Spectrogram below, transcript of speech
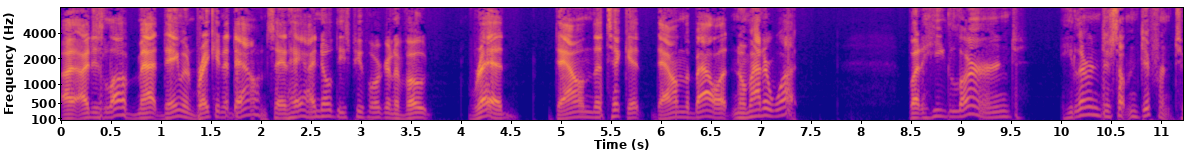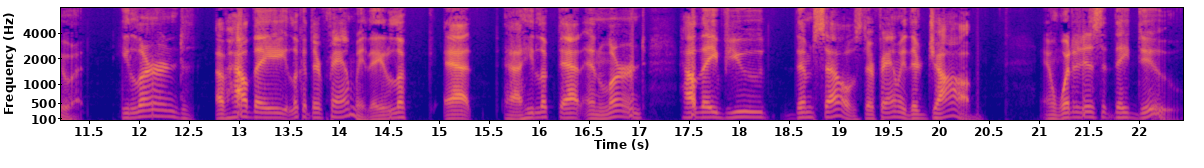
I, I just love Matt Damon breaking it down, saying, hey, I know these people are going to vote red down the ticket, down the ballot, no matter what. But he learned, he learned there's something different to it. He learned of how they look at their family. They look at uh, he looked at and learned how they view themselves, their family, their job, and what it is that they do.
